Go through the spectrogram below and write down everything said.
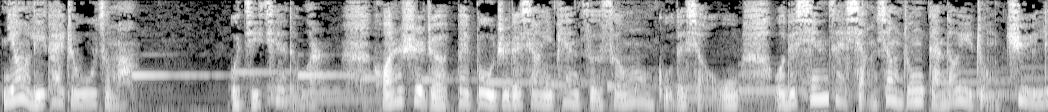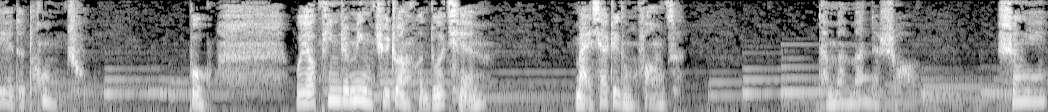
你要离开这屋子吗？我急切的问，环视着被布置的像一片紫色梦谷的小屋，我的心在想象中感到一种剧烈的痛楚。不，我要拼着命去赚很多钱，买下这栋房子。他慢慢的说，声音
